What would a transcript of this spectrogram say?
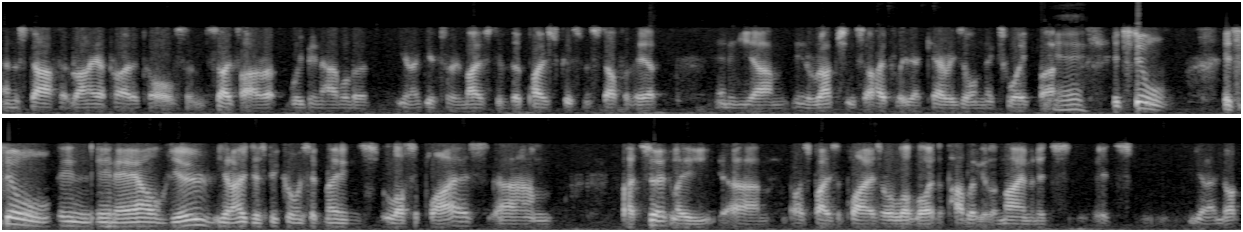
and the staff that run our protocols, and so far we've been able to you know get through most of the post Christmas stuff without any um, interruption. So hopefully that carries on next week. But Yeah. it's still it's still in in our view, you know, just because it means loss of players. Um, but certainly, um, I suppose the players are a lot like the public at the moment. It's it's you know not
